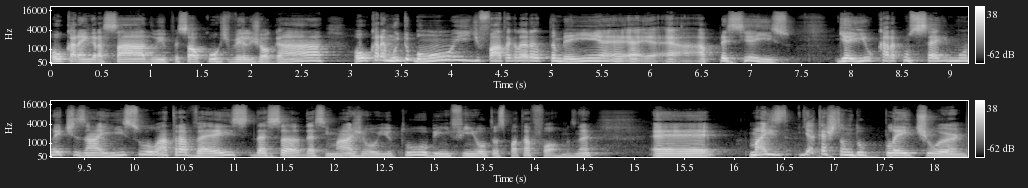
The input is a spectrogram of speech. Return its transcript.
ou o cara é engraçado e o pessoal curte ver ele jogar, ou o cara é muito bom e de fato a galera também é, é, é, aprecia isso. E aí o cara consegue monetizar isso através dessa, dessa imagem, ou YouTube, enfim, outras plataformas, né? É, mas e a questão do play to earn?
